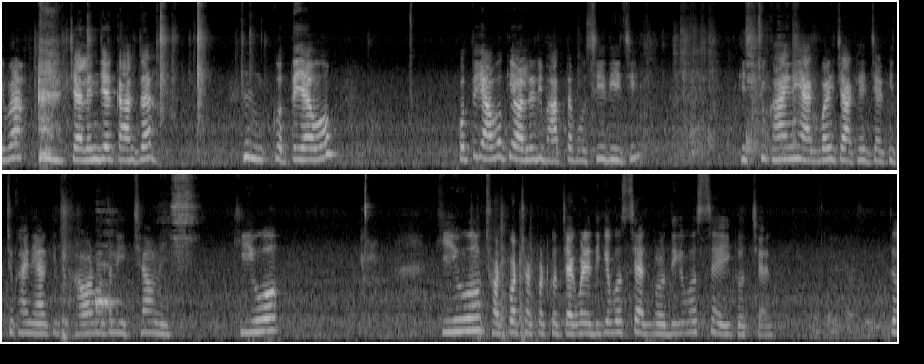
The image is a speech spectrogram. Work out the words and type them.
এবার চ্যালেঞ্জের কাজটা করতে যাব। করতে যাব কি অলরেডি ভাতটা বসিয়ে দিয়েছি। কিচ্ছু খাইনি, একবারই চা খেয়েছি, আর কিচ্ছু খাইনি, আর কিছু খাওয়ার মতন ইচ্ছাও নেই। কিও কিও, ছটপট ছটপট করছে। একবার এদিকে বসছে, একবার ওদিকে বসছে, এই করছে আর। তো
